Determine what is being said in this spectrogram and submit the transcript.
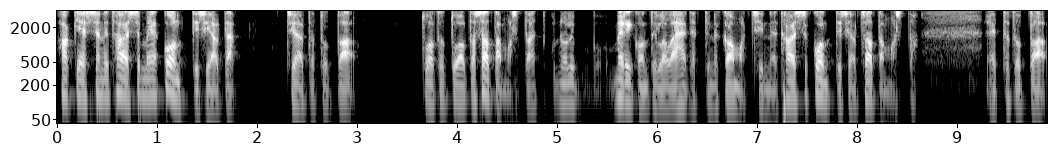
hakea sen, että hae se meidän kontti sieltä, sieltä tota tuolta, tuolta satamasta, että kun ne oli merikontilla lähetetty ne kamat sinne, että haisi se kontti sieltä satamasta, että, tota,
